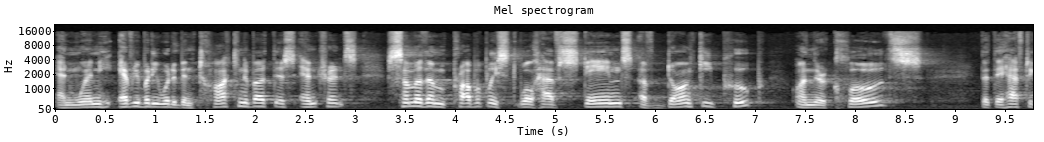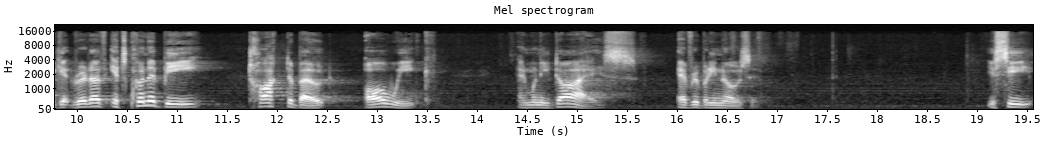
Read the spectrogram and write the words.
And when he, everybody would have been talking about this entrance, some of them probably will have stains of donkey poop on their clothes that they have to get rid of. It's going to be talked about all week and when he dies, everybody knows it. You see,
